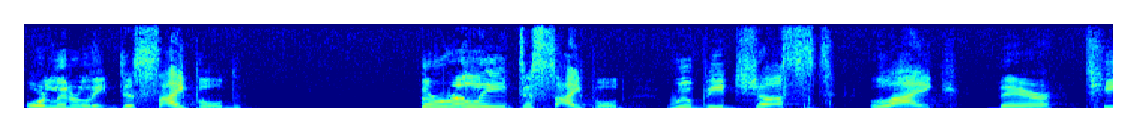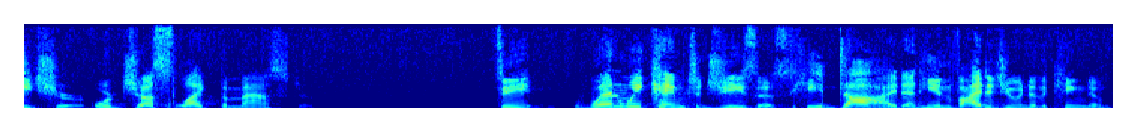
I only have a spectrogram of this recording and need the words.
or literally discipled, thoroughly discipled will be just like their teacher or just like the master. See, when we came to Jesus, he died and he invited you into the kingdom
